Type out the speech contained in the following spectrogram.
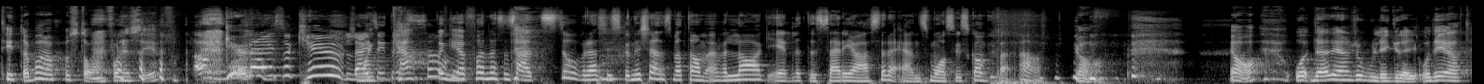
Titta bara på stan får ni se. Åh gud, det här är så kul! Det här är Man så kan- intressant. Gud, jag får nästan så här att stora syskon, det känns som att de överlag är lite seriösare än småsyskon. För, ja. Ja. ja, och där är en rolig grej och det är att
